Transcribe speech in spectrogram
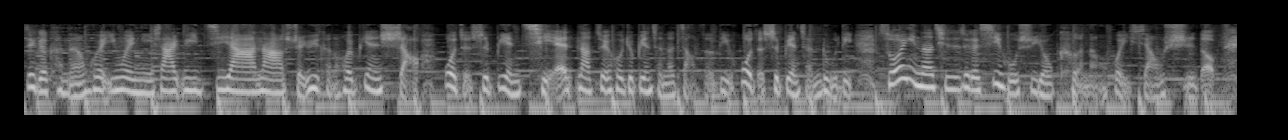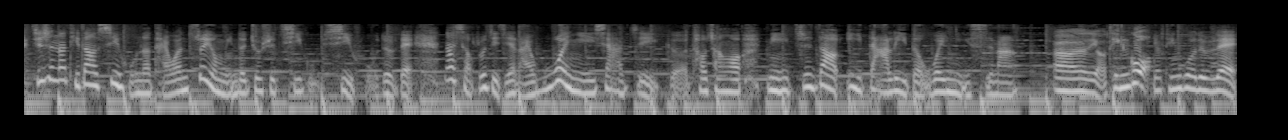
这个可能会因为泥沙淤积啊，那水域可能会变少或者是变浅，那最后就变成了沼泽地或者是变成陆地，所以呢，其实这个西湖是有可能会消失的。其实呢，提到西湖呢，台湾最有名的就是七股西。湖对不对？那小猪姐姐来问一下这个套餐哦，你知道意大利的威尼斯吗？呃，有听过，有听过，对不对？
